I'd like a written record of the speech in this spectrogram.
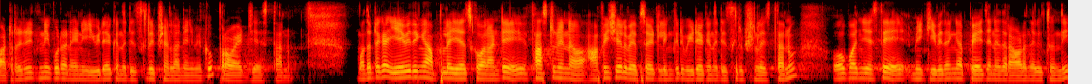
వాటి రెండింటినీ కూడా నేను ఈ వీడియో కింద డిస్క్రిప్షన్లో నేను మీకు ప్రొవైడ్ చేస్తాను. మొదటగా ఏ విధంగా అప్లై చేసుకోవాలంటే ఫస్ట్ నేను అఫీషియల్ వెబ్సైట్ లింక్ని వీడియో కింద డిస్క్రిప్షన్లో ఇస్తాను. ఓపెన్ చేస్తే మీకు ఈ విధంగా పేజ్ అనేది రావడం జరుగుతుంది.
